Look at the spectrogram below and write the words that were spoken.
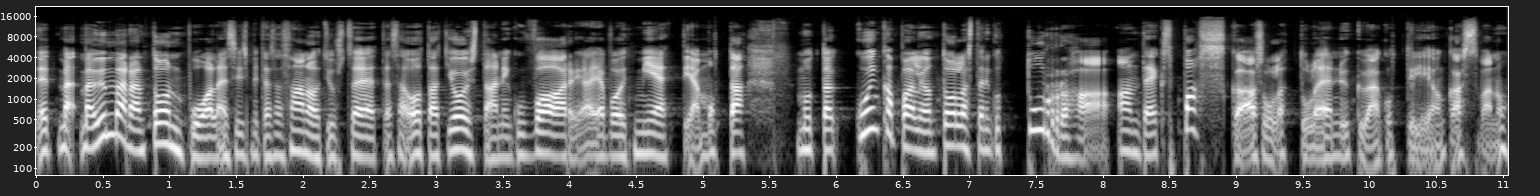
että mä, mä ymmärrän ton puolen, siis mitä sä sanot, just se, että sä otat joistain niin kuin vaaria ja voit miettiä, mutta, mutta kuinka paljon tuollaista niin turhaa, anteeksi, paskaa sulle tulee nykyään, kun tili on kasvanut?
